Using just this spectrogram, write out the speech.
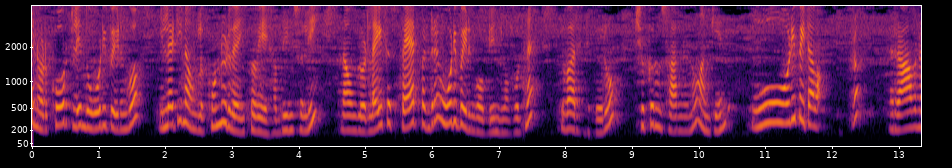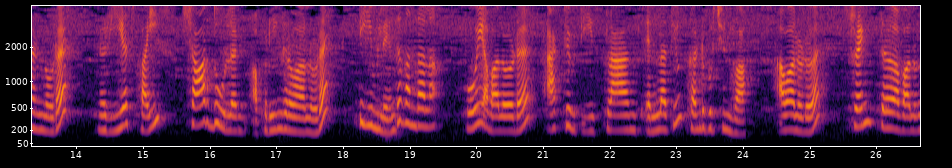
என்னோட கோர்ட்லேருந்து ஓடி போயிடுங்கோ. இல்லாட்டி நான் உங்களை கொண்டுடுவேன் இப்பவே அப்படின்னு சொல்லி நான் உங்களோட லைஃப்பை ஸ்பேர் பண்ணுறேன் ஓடி போயிடுங்க அப்படின்லாம் போட்டுன்னு இவா ரெண்டு பேரும் சுக்கரும் சாரணனும் அங்கேருந்து ஓடி போயிட்டாலாம். அப்புறம் ராவணனோட நிறைய ஸ்பைஸ் ஷார்தூலன் அப்படிங்கிறவாளோட டீம்லேருந்து வந்தாலாம். போய் அவளோட ஆக்டிவிட்டீஸ் பிளான்ஸ் எல்லாத்தையும் கண்டுபிடிச்சின்னு வா. அவளோட ஸ்ட்ரென்த்து அவளோட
